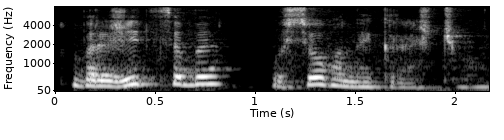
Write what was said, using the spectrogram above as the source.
Бережіть себе усього найкращого!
